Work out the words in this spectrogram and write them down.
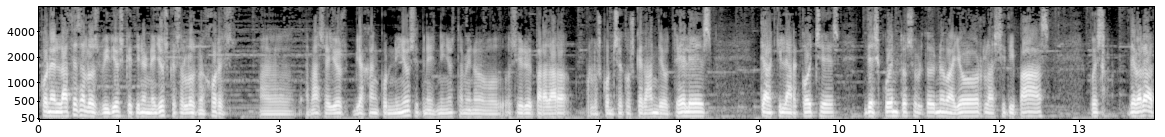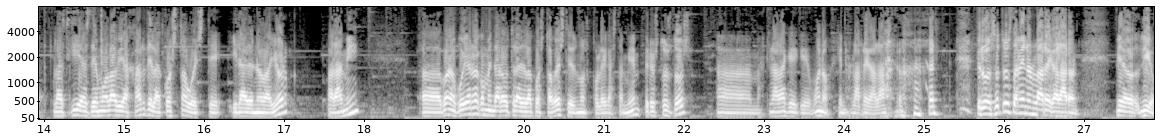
con enlaces a los vídeos que tienen ellos, que son los mejores. Eh, además, ellos viajan con niños, si tenéis niños también os sirve para dar por los consejos que dan de hoteles, de alquilar coches, descuentos sobre todo en Nueva York, la City Pass. Pues de verdad, las guías de Mola Viajar de la costa oeste y la de Nueva York, para mí, eh, bueno, voy a recomendar otra de la costa oeste, de unos colegas también, pero estos dos, eh, más que nada que, que, bueno, que nos la regalaron. pero los otros también nos la regalaron. Mira, digo,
